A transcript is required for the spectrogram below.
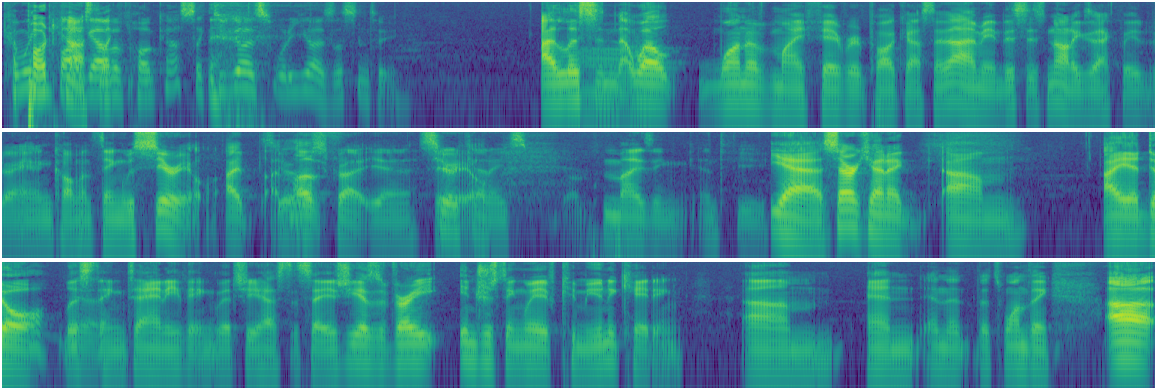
Can we podcast, plug other like- podcasts? Like, do you guys, what do you guys listen to? I listen. Oh. Well, one of my favorite podcasts, and I mean, this is not exactly a very uncommon thing, was Serial. I, I love. great. Yeah, Serial. Koenig's amazing interview. Yeah, Sarah Koenig. Um, I adore listening to anything that she has to say. She has a very interesting way of communicating, um, and and that, that's one thing. Uh,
